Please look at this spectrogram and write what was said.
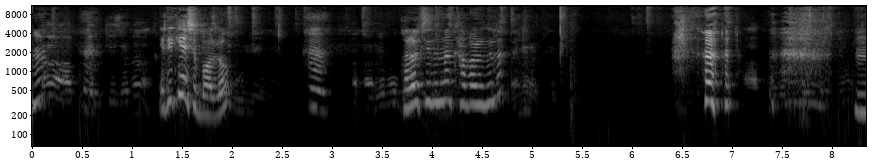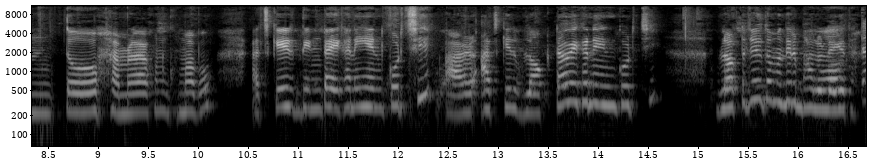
হুম? এদিকে এসে বলো। ভালো ছিল না খাবারগুলো? তো আমরা এখন ঘুমাবো। আজকের দিনটা এখানেই এন্ড করছি আর আজকের ব্লগটাও এখানে এন্ড করছি। ব্লগটা যদি তোমাদের ভালো লেগে থাকে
